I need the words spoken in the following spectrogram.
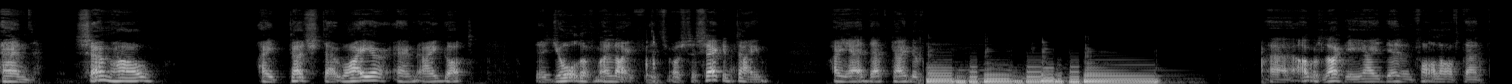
And somehow I touched that wire and I got the jolt of my life. It was the second time I had that kind of. Uh, I was lucky I didn't fall off that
